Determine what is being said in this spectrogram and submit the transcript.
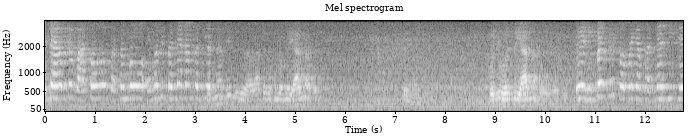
એટલે આ બધા વાતો પ્રસંગો એમાં પ્રજ્ઞા કામ કરતી હતી પ્રજ્ઞાથી જ બધું રાતે પ્રસંગ અમને યાદ ના કરે કોઈ વસ્તુ યાદ ના કરે એ ડિફરન્સ કરી ખબર પડે પ્રજ્ઞાથી છે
